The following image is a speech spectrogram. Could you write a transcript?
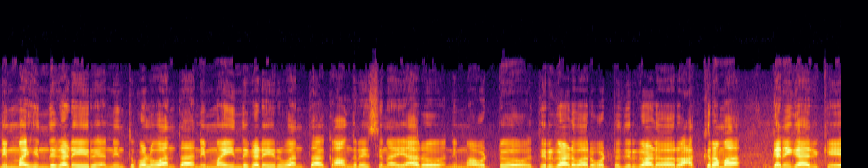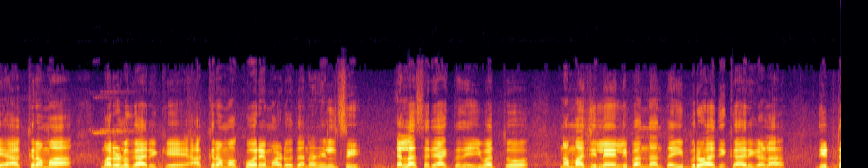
ನಿಮ್ಮ ಹಿಂದುಗಡೆ ಇರು ನಿಂತುಕೊಳ್ಳುವಂಥ ನಿಮ್ಮ ಹಿಂದುಗಡೆ ಇರುವಂಥ ಕಾಂಗ್ರೆಸ್ಸಿನ ಯಾರು, ನಿಮ್ಮ ಒಟ್ಟು ತಿರುಗಾಡುವರು ಒಟ್ಟು ತಿರುಗಾಡುವರು ಅಕ್ರಮ ಗಣಿಗಾರಿಕೆ, ಅಕ್ರಮ ಮರಳುಗಾರಿಕೆ, ಅಕ್ರಮ ಕೋರೆ ಮಾಡುವುದನ್ನು ನಿಲ್ಲಿಸಿ ಎಲ್ಲ ಸರಿಯಾಗ್ತದೆ. ಇವತ್ತು ನಮ್ಮ ಜಿಲ್ಲೆಯಲ್ಲಿ ಬಂದಂಥ ಇಬ್ಬರು ಅಧಿಕಾರಿಗಳ ದಿಟ್ಟ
